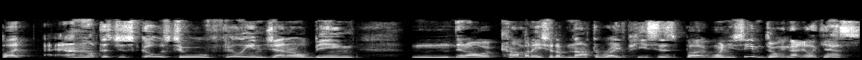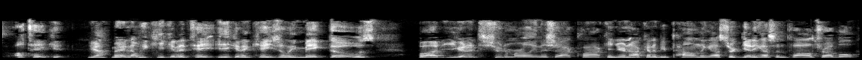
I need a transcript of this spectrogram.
But I don't know if this just goes to Philly in general being, you know, a combination of not the right pieces. But when you see him doing that, you're like, yes, I'll take it. Yeah, I mean, I know he, he can he can occasionally make those, but you're going to shoot him early in the shot clock, and you're not going to be pounding us or getting us in foul trouble.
